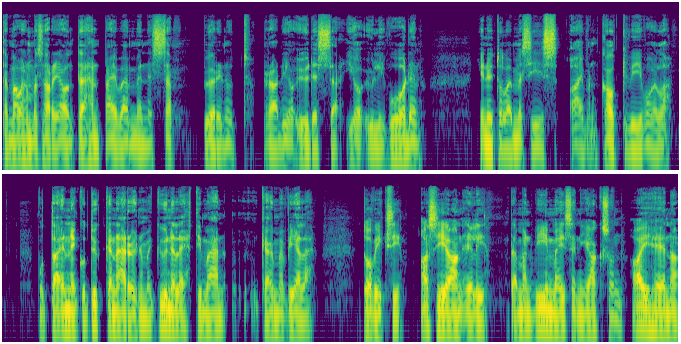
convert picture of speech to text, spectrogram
Tämä ohjelmasarja on tähän päivään mennessä pyörinyt Radio Yhdessä jo yli vuoden ja nyt olemme siis aivan kalkkiviivoilla. Mutta ennen kuin tykkänään ryhdymme kyynelehtimään, käymme vielä toviksi asiaan, eli tämän viimeisen jakson aiheena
